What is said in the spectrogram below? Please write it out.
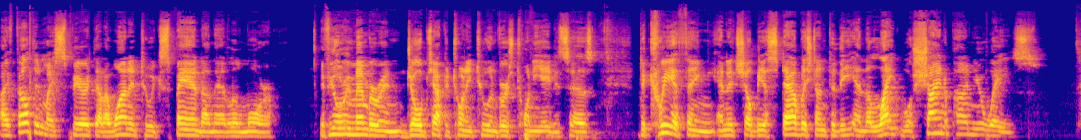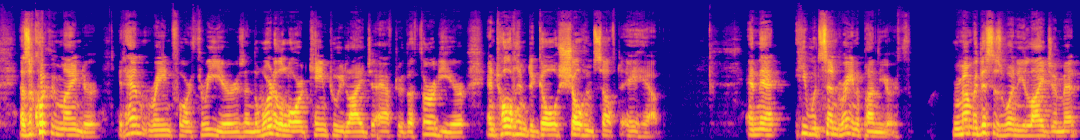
I felt in my spirit that I wanted to expand on that a little more. If you'll remember in Job chapter 22 and verse 28, it says, Decree a thing, and it shall be established unto thee, and the light will shine upon your ways. As a quick reminder, it hadn't rained for three years, and the word of the Lord came to Elijah after the third year and told him to go show himself to Ahab, and that he would send rain upon the earth. Remember, this is when Elijah met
